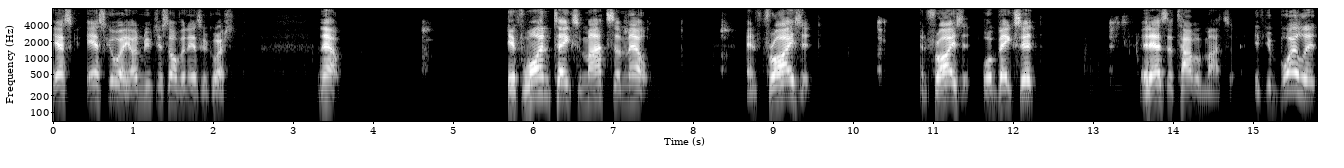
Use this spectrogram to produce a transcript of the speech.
ask ask away. Unmute yourself and ask a question. Now, if one takes matzah mel and fries it, and fries it or bakes it, it has the top of matzah. If you boil it,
